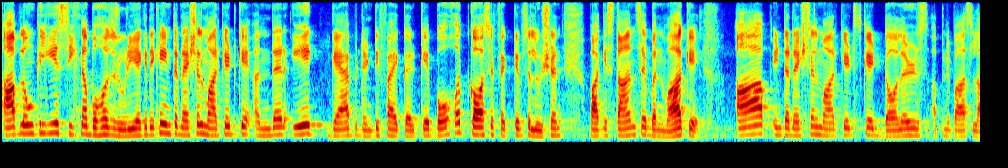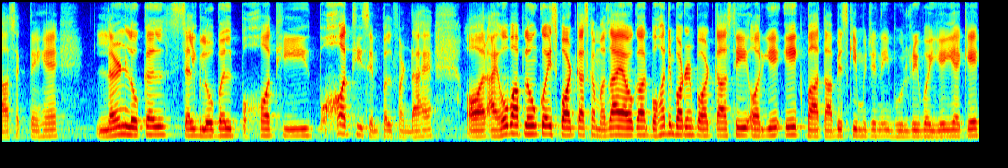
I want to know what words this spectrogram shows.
आप लोगों के लिए सीखना बहुत ज़रूरी है कि देखें इंटरनेशनल मार्केट के अंदर एक गैप आइडेंटिफाई करके बहुत कॉस्ट इफ़ेक्टिव सोल्यूशन पाकिस्तान से बनवा के आप इंटरनेशनल मार्केट्स के डॉलर्स अपने पास ला सकते हैं। लर्न लोकल सेल ग्लोबल बहुत ही बहुत ही सिंपल फंडा है। और आई होप आप लोगों को इस पॉडकास्ट का मज़ा आया होगा और बहुत इंपॉर्टेंट पॉडकास्ट थी। और ये एक बात आप इसकी मुझे नहीं भूल रही, वो यही है कि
